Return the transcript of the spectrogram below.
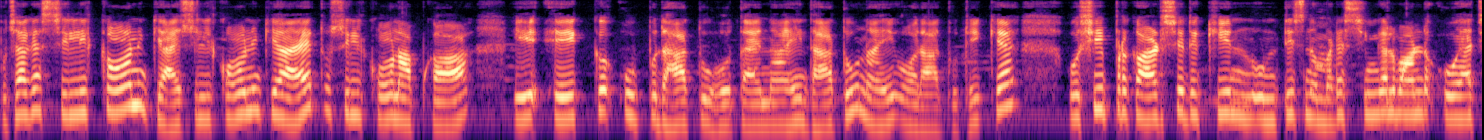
पूछा गया सिलिकॉन क्या है? सिलिकॉन क्या है? तो सिलिकॉन आपका, ये एक उपधातु होता है, ना ही धातु, ना ही और धातु, ठीक है? उसी प्रकार से देखिए, उनतीस नंबर है सिंगल बॉन्ड ओ एच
